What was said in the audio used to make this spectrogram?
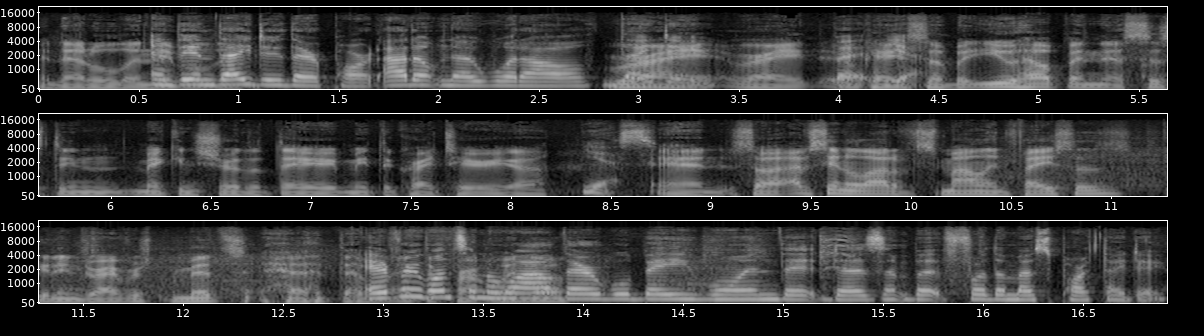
And that'll enable. And then they do their part. I don't know what all they right, do. right. But, okay, yeah. so but you help in assisting, making sure that they meet the criteria. Yes. And so I've seen a lot of smiling faces getting driver's permits at the Every once in a while, there will be one that doesn't, but for the most part, they do.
